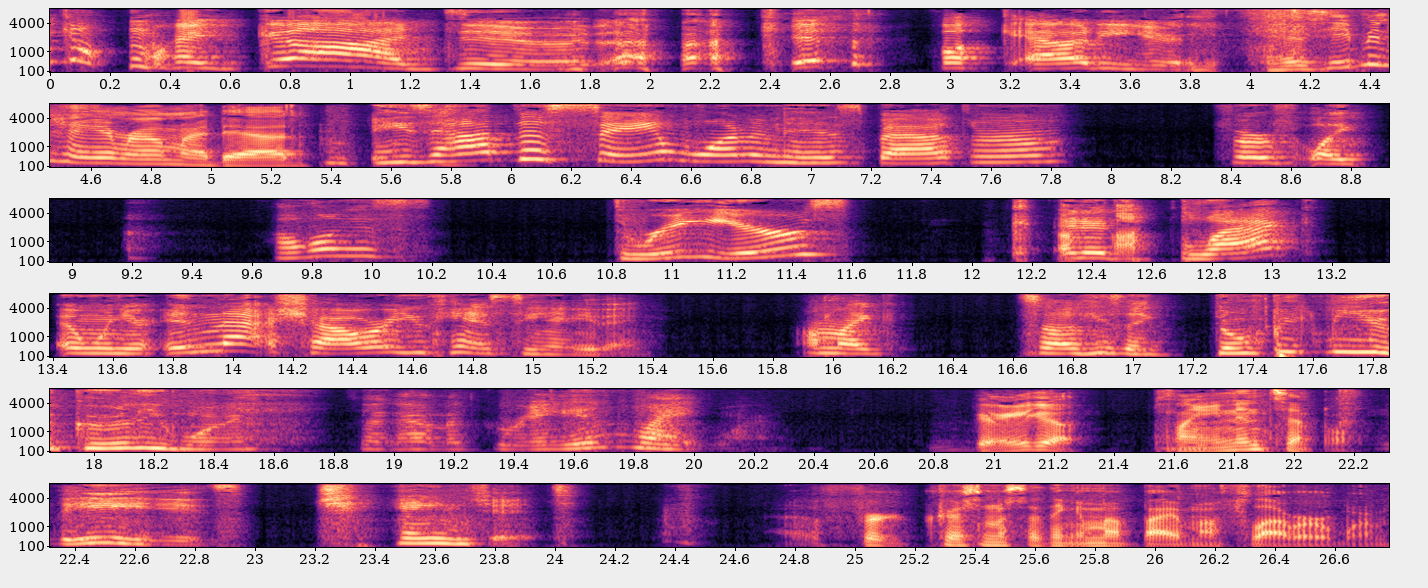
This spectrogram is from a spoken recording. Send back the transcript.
Like, oh my god, dude, get the fuck out of here. Has he been hanging around my dad? He's had the same one in his bathroom for like how long is three years? And it's black, and when you're in that shower, you can't see anything. I'm like, so he's like, don't pick me a girly one. So I got him a gray and white one. There you go. Plain and simple. Please change it. for Christmas, I think I'm gonna buy him a flower one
